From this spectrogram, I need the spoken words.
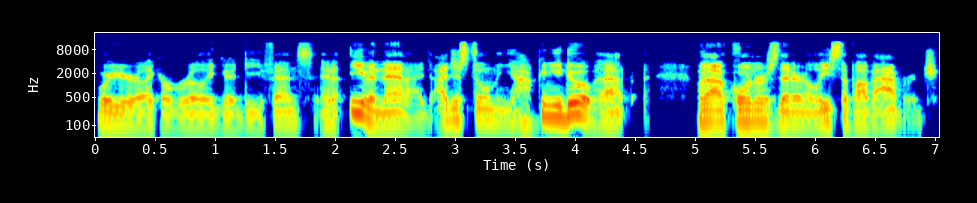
where you're like a really good defense. And even then, I I just don't think how can you do it without without corners that are at least above average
